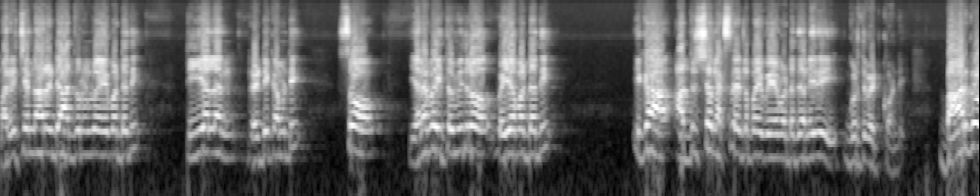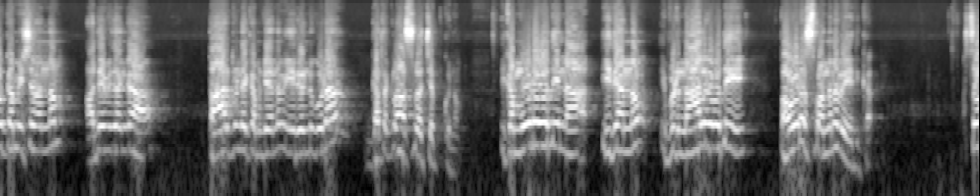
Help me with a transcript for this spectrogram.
మర్రి చెన్నారెడ్డి ఆధ్వర్యంలో వేయబడ్డది టిఎల్ఎన్ రెడ్డి కమిటీ. సో ఎనభై తొమ్మిదిలో వేయబడ్డది ఇక అదృశ్య నక్సలైట్లపై వేయబడ్డది అనేది గుర్తుపెట్టుకోండి. భార్గవ్ కమిషన్ అన్నాం అదేవిధంగా తార్కుండే కమిటీ అన్నం ఈ రెండు కూడా గత క్లాసులో చెప్పుకున్నాం. ఇక మూడవది నా ఇది అన్నం ఇప్పుడు నాలుగవది పౌర స్పందన వేదిక. సో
